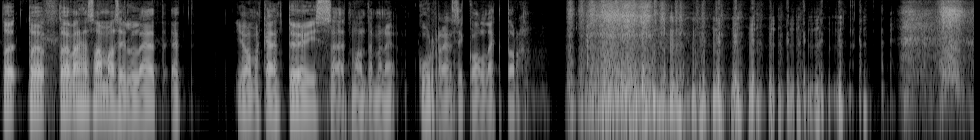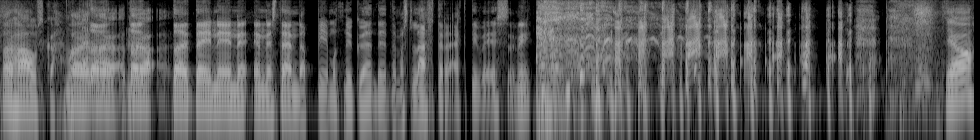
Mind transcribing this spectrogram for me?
Toi, toi, toi on vähän sama silleen, että et, joo mä käyn töissä, että mä oon tämmöinen kurrenssikollektor. Toi on hauska. Toi, toi, Tai, toi, tai, tai tein ennen, ennen stand-upia, mutta nykyään teen tämmöistä laughter activationi. joo.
